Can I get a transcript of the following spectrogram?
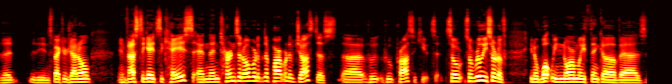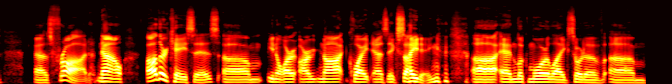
the, the inspector general investigates the case and then turns it over to the Department of Justice, uh, who, who prosecutes it. So, so really, sort of, you know, what we normally think of as as fraud. Now, other cases, um, you know, are are not quite as exciting, uh, and look more like sort of. Um,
